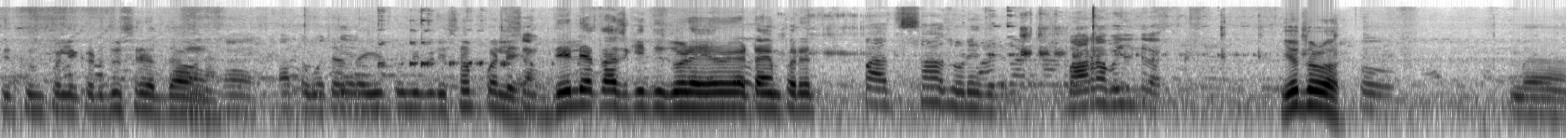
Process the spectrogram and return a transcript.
तिथून पलीकडे दुसऱ्यात जाऊ ना आता तुमच्या आता इथून इकडे संपले. संप- दिल्यात आज किती जोड्या या टाइम पर्यंत. पाच सहा जोडे दिले बारा बैल दिला येदोळवर? हो. बरं.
